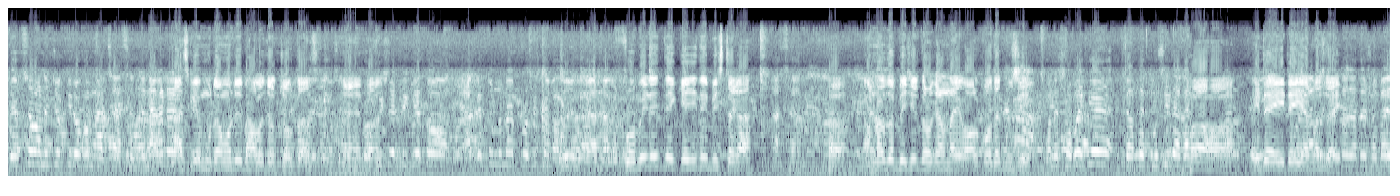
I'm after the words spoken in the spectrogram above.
ব্যবসা বাণিজ্য কীরকম চলছে? আজকে কেনাকাটা আজকে মোটামুটি ভালো চল চলতে আছে। হ্যাঁ প্রফিটের দিকে তো আগের তুলনায় প্রফিটটা ভালোই হবে আশা করি প্রফিট এতে কেজিতে বিশ টাকা। আচ্ছা। হ্যাঁ আমরা তো বেশি দরকার নাই অল্পতে খুশি। মানে সবাইকে যাতে খুশি রাখা হ্যাঁ, হ্যাঁ, এটাই- এটাই আমরা চাই। হ্যাঁ, যাতে সবাই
